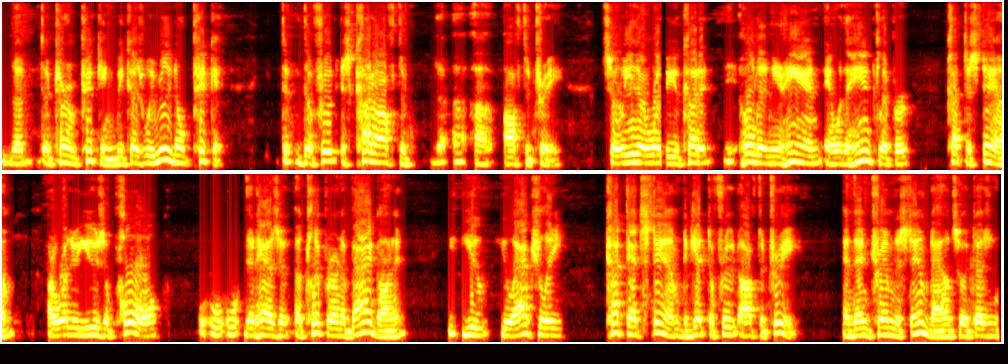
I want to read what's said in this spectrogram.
the, the term picking because we really don't pick it. The, the fruit is cut off the, the uh, uh, off the tree. So either whether you cut it, hold it in your hand, and with a hand clipper cut the stem, or whether you use a pole that has a, a clipper and a bag on it, you you actually cut that stem to get the fruit off the tree and then trim the stem down so it doesn't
